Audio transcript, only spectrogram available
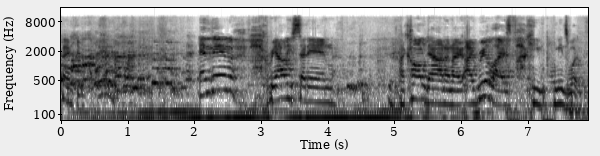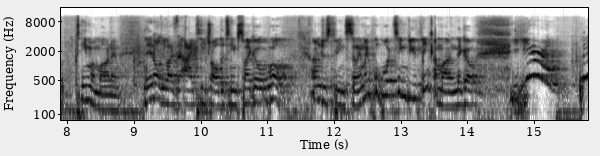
Thank you. And then reality set in. I calm down and I, I realize, fuck, he means what, team I'm on. And they don't realize that I teach all the teams. So I go, well, I'm just being silly. I'm like, well, what team do you think I'm on? And they go, you're a bear.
